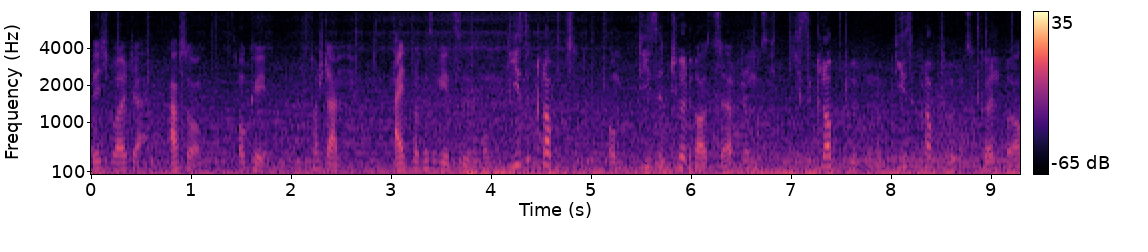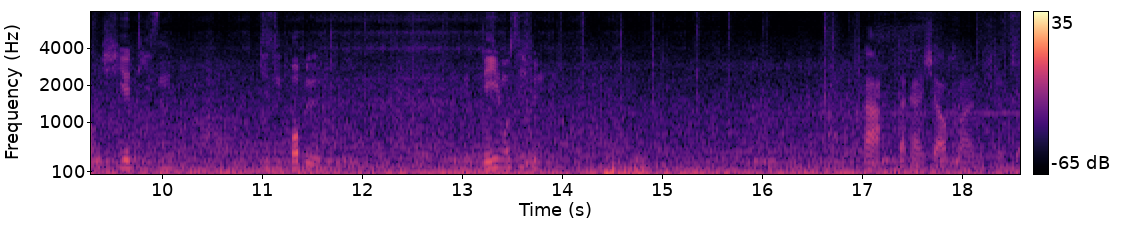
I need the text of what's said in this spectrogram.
Ich wollte... Achso, okay. Verstanden. Einfaches Rätsel. Um diese Knopf zu, um diese Tür draus zu öffnen, muss ich diesen Knopf drücken. Und um diesen Knopf drücken zu können, brauche ich hier diesen diesen Bobbel. Den muss ich finden. Ah, da kann ich ja auch rein. Stimmt ja.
